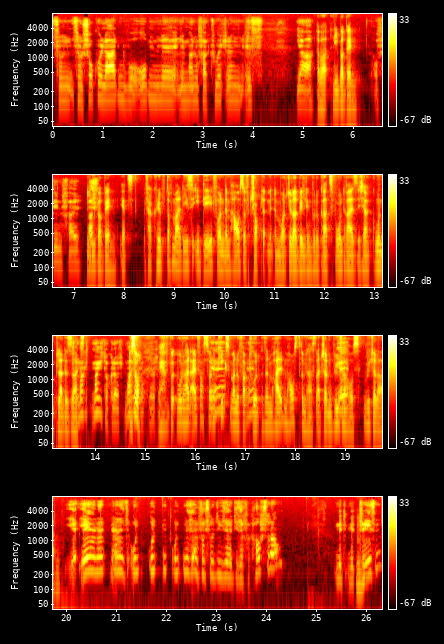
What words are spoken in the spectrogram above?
so ein, so ein Schokoladen, wo oben eine, eine Manufaktur drin ist. Ja, Aber lieber Ben, auf jeden Fall. Was? lieber Ben, jetzt verknüpft doch mal diese Idee von dem House of Chocolate mit einem Modular Building, wo du gerade 32er Grundplatte sagst. Mach, mach ich doch gerade. Achso, ja, wo, wo du halt einfach so eine Ja, Keksmanufaktur in so einem halben Haus drin hast, anstatt ein Bücherhaus, Bücherladen. Ja, ja, ja nein, nein, nein, un, unten, unten ist einfach so dieser, dieser Verkaufsraum mit, mit Tresen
